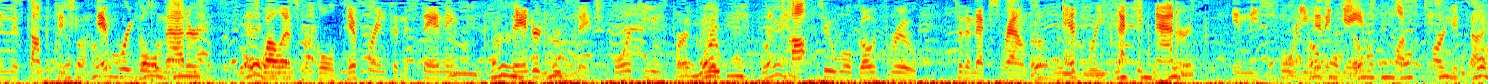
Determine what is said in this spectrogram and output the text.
in this competition. Every goal matters, as well as for goal difference in the standings. Standard group stage, four teams per group. The top two will go through to the next round. So every second matters in these 40 minute games plus target time.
